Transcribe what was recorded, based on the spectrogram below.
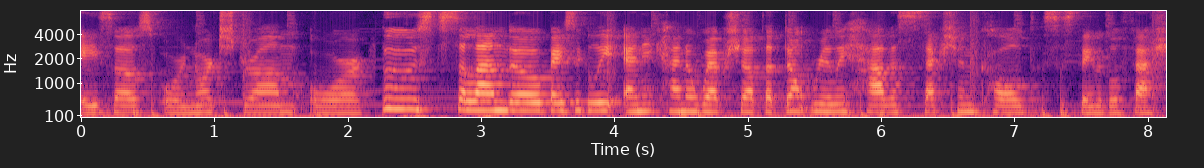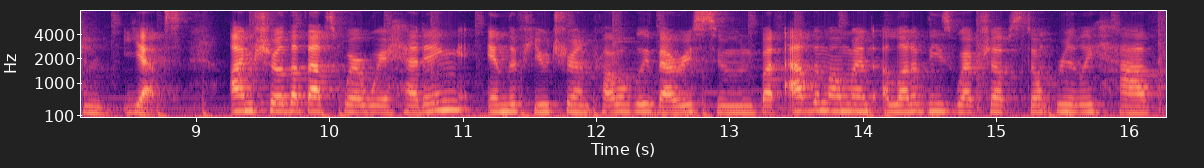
ASOS or Nordstrom or Boozt, Zalando, basically any kind of web shop that don't really have a section called sustainable fashion yet. I'm sure that that's where we're heading in the future and probably very soon, but at the moment, a lot of these web shops don't really have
